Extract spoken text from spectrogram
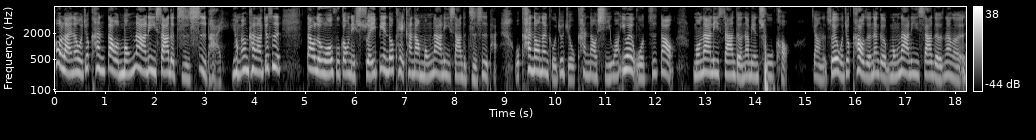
后来呢，我就看到蒙娜丽莎的指示牌，有没有看到？就是到了罗浮宫，你随便都可以看到蒙娜丽莎的指示牌。我看到那个，我就觉得我看到希望，因为我知道蒙娜丽莎的那边出口这样子，所以我就靠着那个蒙娜丽莎的那个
